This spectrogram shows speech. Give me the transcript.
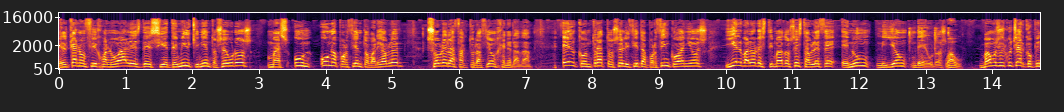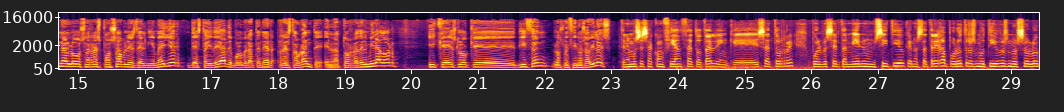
El canon fijo anual es de 7.500 euros más un 1% variable sobre la facturación generada. El contrato se licita por cinco años y el valor estimado se establece en un millón de euros. Vamos a escuchar qué opinan los responsables del Niemeyer de esta idea de volver a tener restaurante en la Torre del Mirador y qué es lo que dicen los vecinos de Avilés. Tenemos esa confianza total en que esa torre vuelve a ser también un sitio que nos atraiga por otros motivos, no solo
